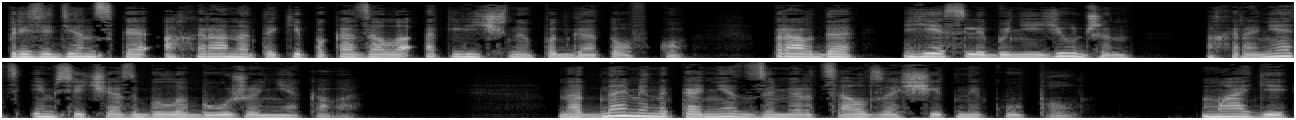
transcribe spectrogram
Президентская охрана таки показала отличную подготовку. Правда, если бы не Юджин, Охранять им сейчас было бы уже некого. Над нами, наконец, замерцал защитный купол. Маги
